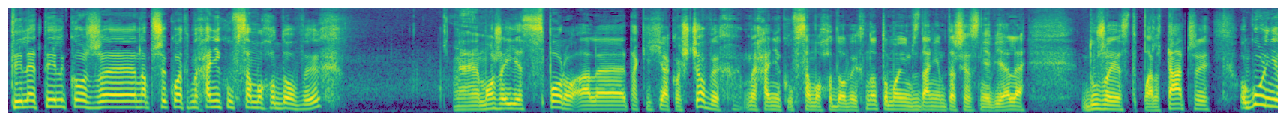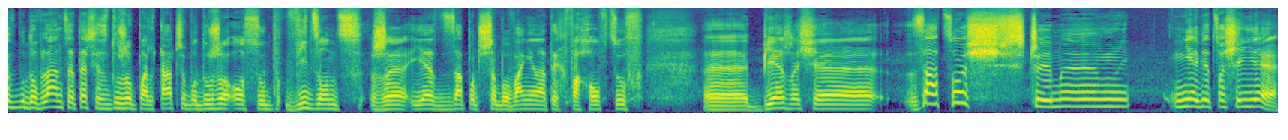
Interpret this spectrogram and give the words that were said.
Tyle tylko, że na przykład mechaników samochodowych może jest sporo, ale takich jakościowych mechaników samochodowych, no to moim zdaniem też jest niewiele. Dużo jest partaczy. Ogólnie w budowlance też jest dużo partaczy, bo dużo osób widząc, że jest zapotrzebowanie na tych fachowców, bierze się za coś, z czym ym, nie wie, co się je.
